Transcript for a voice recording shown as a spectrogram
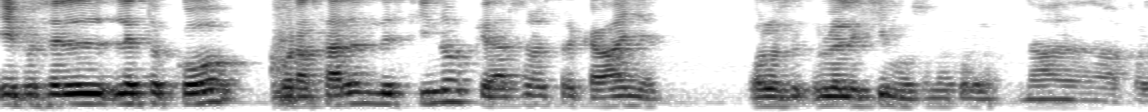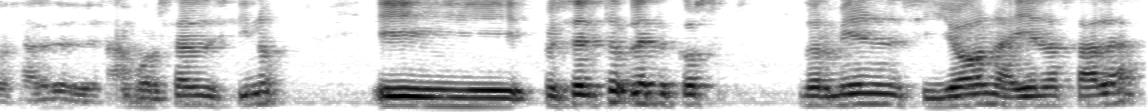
y pues él le tocó por azar el destino quedarse en nuestra cabaña. O lo, lo elegimos, no me acuerdo. No, no, no, por del Ah, destino. por azar el destino. Y pues él to- le tocó dormir en el sillón ahí en la sala.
